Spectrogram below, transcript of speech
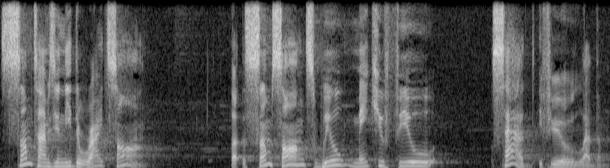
Sometimes you need the right song. Uh, some songs will make you feel sad if you let them.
